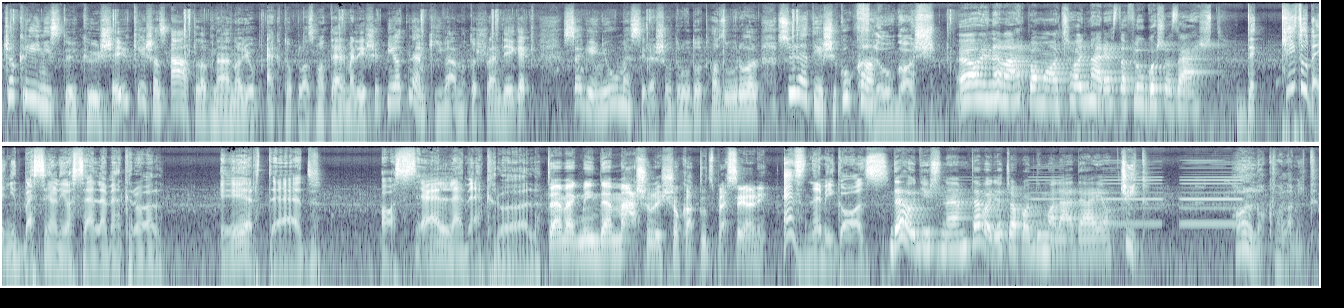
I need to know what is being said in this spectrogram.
csak rémisztő külsejük és az átlagnál nagyobb ektoplazma termelésük miatt nem kívánatos vendégek. Szegény jó messzire sodródott hazúról, születésük uka... Flúgos. Jaj, nem árpa marcs, hagyd már ezt a flugosozást. De ki tud ennyit beszélni a szellemekről? Érted? A szellemekről. Te meg minden másról is sokat tudsz beszélni. Ez nem igaz. Dehogy is nem, te vagy a csapat dumaládája. Csit! Hallok valamit.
